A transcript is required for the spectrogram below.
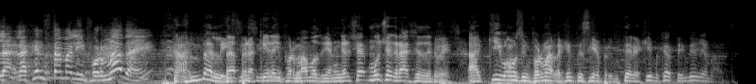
la, la gente está mal informada, ¿eh? Ándale. No, sí, pero sí, aquí la informamos bien. Gracias- Muchas gracias, Derbez. Aquí vamos a informar a la gente siempre. Aquí me quedo atendiendo llamadas.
